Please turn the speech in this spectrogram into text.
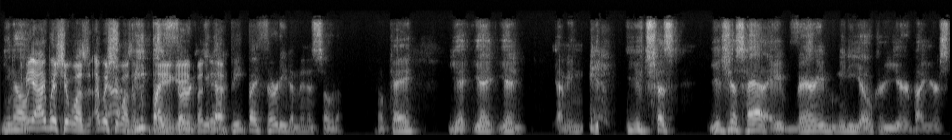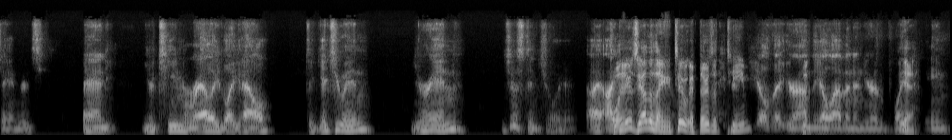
You know, yeah. I wish it was. I wish it wasn't beat by 30, game, but you yeah. got beat by 30 to Minnesota. Okay. Yeah, yeah, yeah. I mean, you, you just you just had a very mediocre year by your standards, and your team rallied like hell to get you in. You're in. Just enjoy it. I, I well, here's the other thing too. If there's a team feel that you're on the 11 and you're the playing yeah. game,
